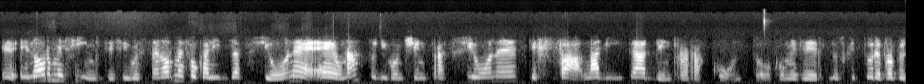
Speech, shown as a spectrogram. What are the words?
enorme sintesi, questa enorme focalizzazione è un atto di concentrazione che fa la vita dentro il racconto, come se lo scrittore proprio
